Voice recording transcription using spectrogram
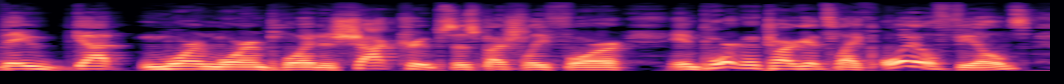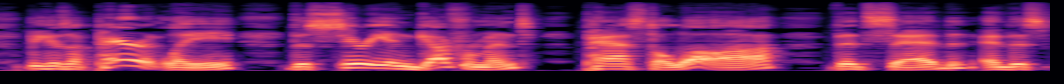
they got more and more employed as shock troops, especially for important targets like oil fields, because apparently the Syrian government passed a law that said, and this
